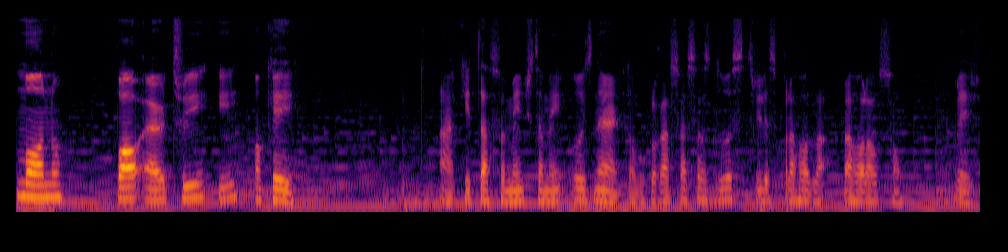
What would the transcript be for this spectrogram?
Mono, Power Tree e OK. Aqui está somente também o Snare, então vou colocar só essas duas trilhas para rolar, para rolar o som. Veja.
